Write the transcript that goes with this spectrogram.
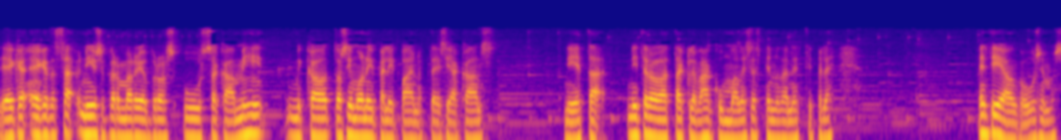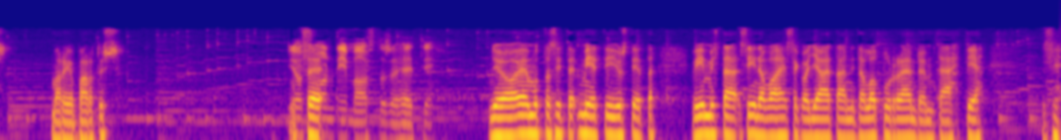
Eikä, no, eikä tässä niin Super Mario Bros. uussakaan, mihin, mikä on tosi monipelipainotteisia kans. Niin että Nintendo laittaa kyllä vähän kummallisesti noita nettipelejä. En tiedä, onko uusimmassa Mario Partyssa. Jos se- on, niin mä ostan se heti. Joo, ei, mutta sitten miettii just, että viimeistä siinä vaiheessa, kun jaetaan niitä lopun random-tähtiä se,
